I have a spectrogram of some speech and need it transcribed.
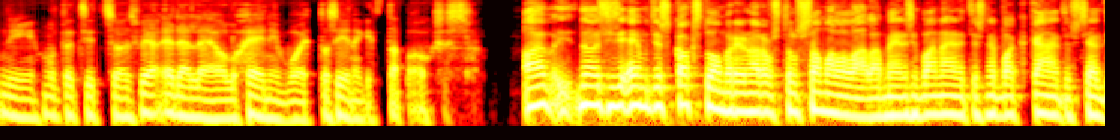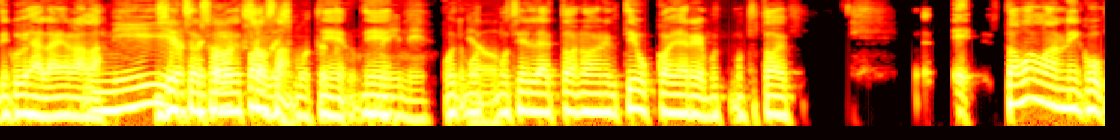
Niin, mutta sitten se olisi vielä edelleen ollut Heinin voitto siinäkin tapauksessa. Aivan, no siis ei, mutta jos kaksi tuomaria on arvostellut samalla lailla, menisin vaan näin, että jos ne vaikka kääntyisi sieltä niin kuin yhdellä erällä, niin, niin jos se olisi ollut tasan. Olisi, mutta, niin, niin, niin, niin, mutta mut, mut silleen, että on, on niin tiukkoja eri, mutta, mutta toi, tavallaan niin kuin,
